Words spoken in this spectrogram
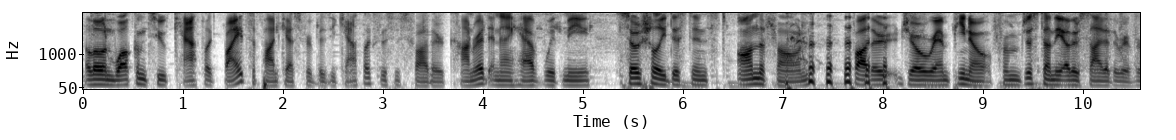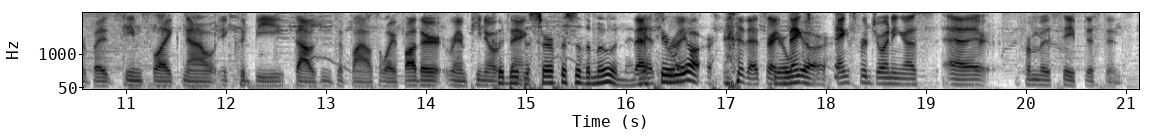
Hello and welcome to Catholic Bytes, a podcast for busy Catholics. This is Father Conrad, and I have with me, socially distanced on the phone, Father Joe Rampino from just on the other side of the river, but it seems like now it could be thousands of miles away. Father Rampino, Could be the surface of the moon, and That's yet here we are. That's right. Here we thanks, are. thanks for joining us uh, from a safe distance.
